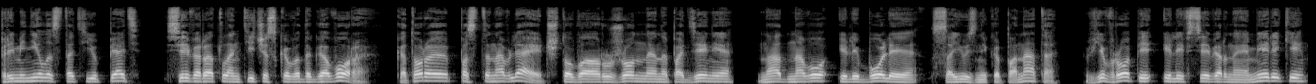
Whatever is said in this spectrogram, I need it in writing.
применила статью 5 Североатлантического договора, которая постановляет, что вооруженное нападение на одного или более союзника по НАТО в Европе или в Северной Америке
